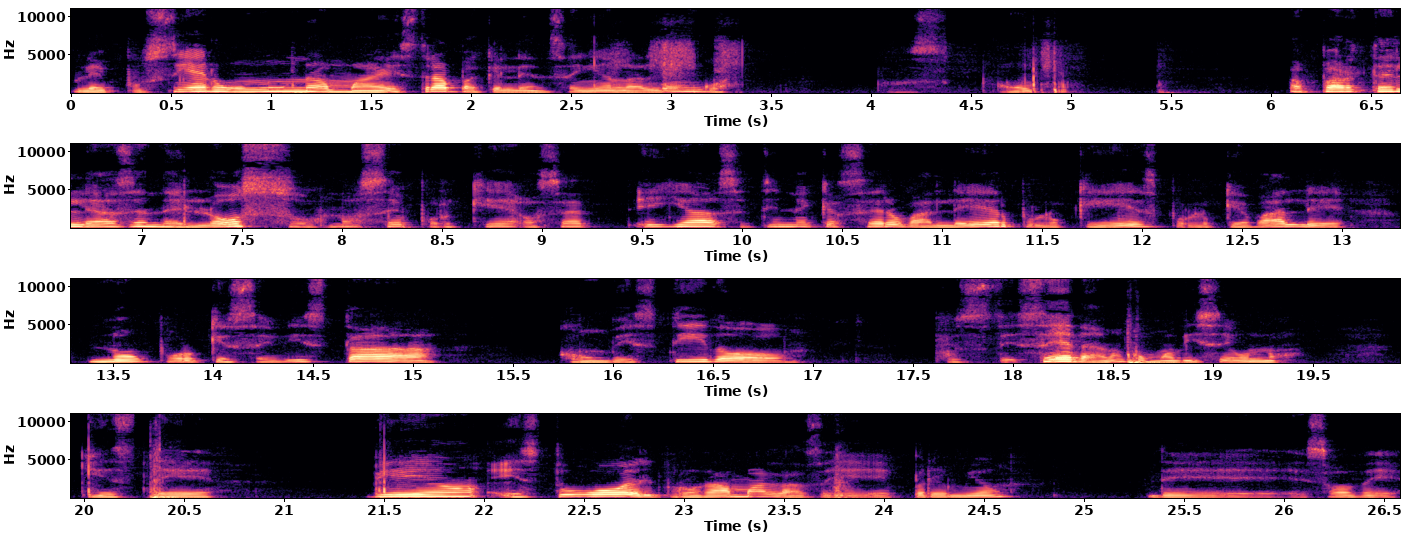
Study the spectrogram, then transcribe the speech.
le pusieron una maestra para que le enseñe la lengua. Pues. Aparte le hacen el oso, no sé por qué. O sea, ella se tiene que hacer valer por lo que es, por lo que vale, no porque se vista con vestido, pues de seda, ¿no? Como dice uno. Y este, Bien, estuvo el programa, las de premio, de eso de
